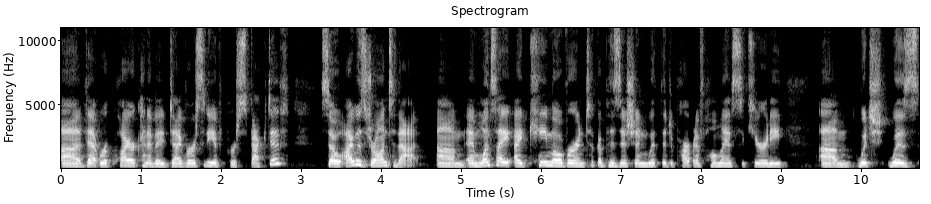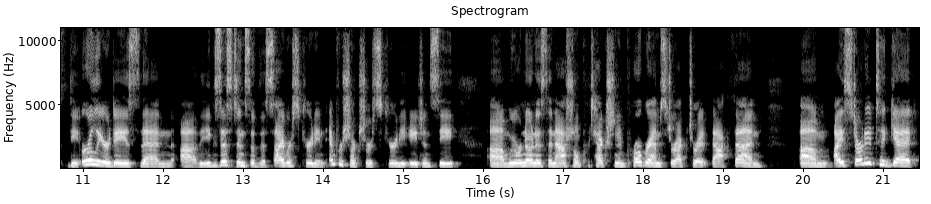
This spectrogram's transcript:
uh, that require kind of a diversity of perspective. So I was drawn to that. Um, and once I, I, came over and took a position with the Department of Homeland Security, um, which was the earlier days than uh, the existence of the Cybersecurity and Infrastructure Security Agency, um, we were known as the National Protection and Programs Directorate back then. Um, I started to get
